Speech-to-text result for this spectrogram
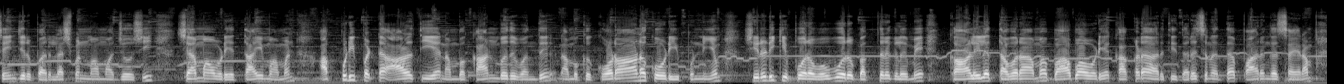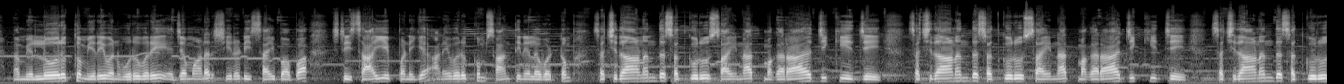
செஞ்சிருப்பார். லக்ஷ்மண் மாமா ஜோஷி ஷியாமாவுடைய தாய் மாமன். அப்படிப்பட்ட ஆரத்தியை நம்ம காண்பது வந்து நமக்கு கோடான கோடி புண்ணியம். ஷிரடிக்கு போகிற ஒவ்வொரு பக்தர்களுமே காலையில் தவறாமல் பாபாவுடைய கக்கட ஆரத்தி தரிசனத்தை பாருங்க சைராம். நம் எல்லோருக்கும் இறைவன் ஒருவரே எஜமானர் ஷிரடி சாய்பாபா ஸ்ரீ சாயை பணிக அனைவருக்கும் சாந்தி நிலவட்டும். சச்சிதானந்த சத்குரு சாய்நாத் மகராஜி கி ஜெய். சச்சிதானந்த சத்குரு சாய்நாத் மகராஜி கி ஜெய். சச்சிதானந்த சத்குரு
